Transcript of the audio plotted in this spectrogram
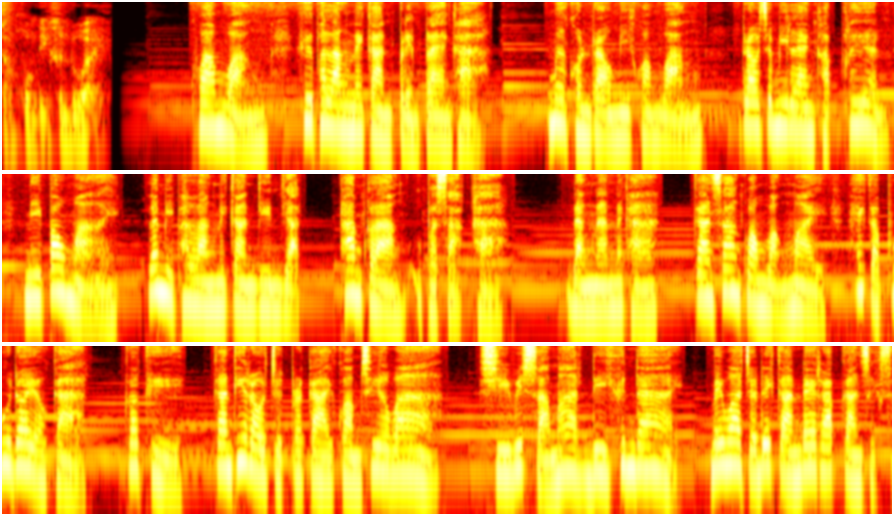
สังคมดีขึ้นด้วย ความหวังคือพลังในการเปลี่ยนแปลงค่ะ เมื่อคนเรามีความหวัง เราจะมีแรงขับเคลื่อน มีเป้าหมาย และมีพลังในการยืนหยัด ท่ามกลางอุปสรรคค่ะ ดังนั้นนะคะ การสร้างความหวังใหม่ให้กับผู้ด้อยโอกาส ก็คือ การที่เราจุดประกายความเชื่อว่า ชีวิตสามารถดีขึ้นได้ ไม่ว่าจะด้วยการได้รับการศึกษ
